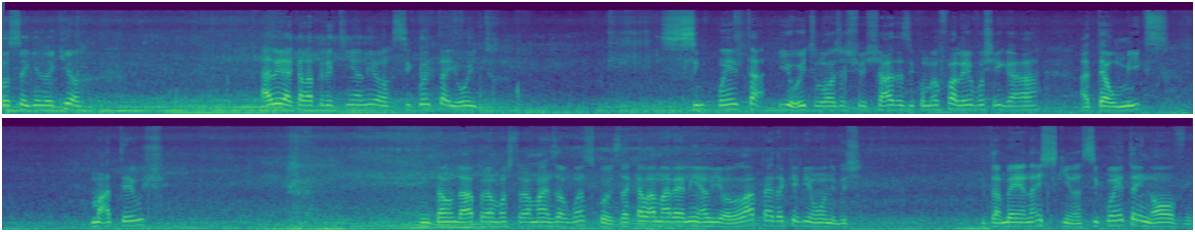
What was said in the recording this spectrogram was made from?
Vou seguindo aqui, ó. Ali, aquela pretinha ali, ó, 58. 58 lojas fechadas e como eu falei, eu vou chegar até o Mix Mateus. Então dá para mostrar mais algumas coisas. Aquela amarelinha ali, ó, lá perto daquele ônibus. Que também é na esquina, 59.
